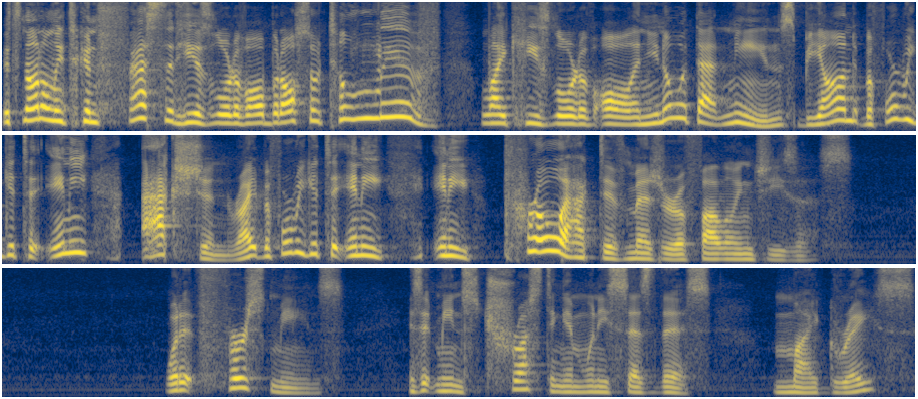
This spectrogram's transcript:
It's not only to confess that he is Lord of all, but also to live like he's Lord of all. And you know what that means? Beyond before we get to any action, right? Before we get to any any proactive measure of following Jesus what it first means is it means trusting Him when He says this My grace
